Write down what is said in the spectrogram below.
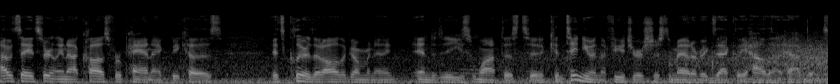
I would say it's certainly not cause for panic because it's clear that all the government entities want this to continue in the future. It's just a matter of exactly how that happens.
